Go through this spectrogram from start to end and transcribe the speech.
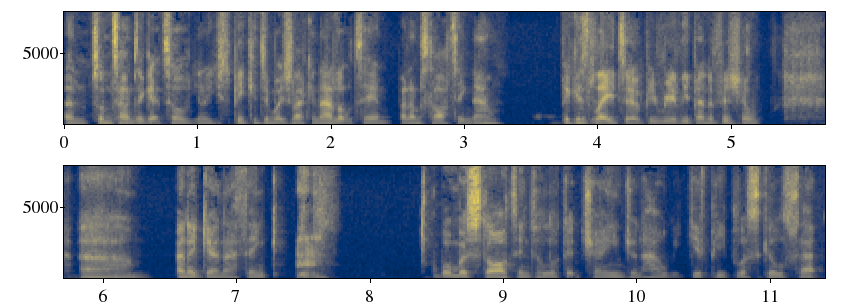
and sometimes I get told, you know, you're speaking too much like an adult, Tim, but I'm starting now because later it'll be really beneficial. Um, and again, I think when we're starting to look at change and how we give people a skill set,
